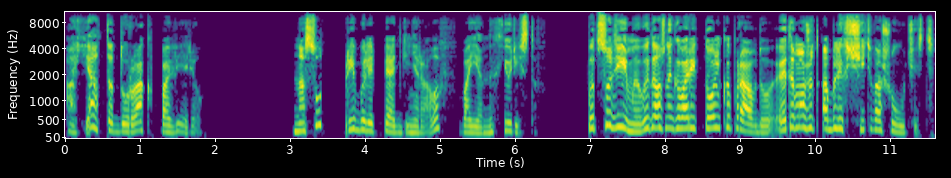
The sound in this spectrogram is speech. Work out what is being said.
А я-то, дурак, поверил. На суд прибыли пять генералов, военных юристов. «Подсудимый, вы должны говорить только правду. Это может облегчить вашу участь.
